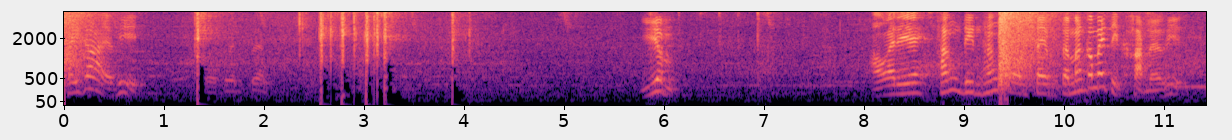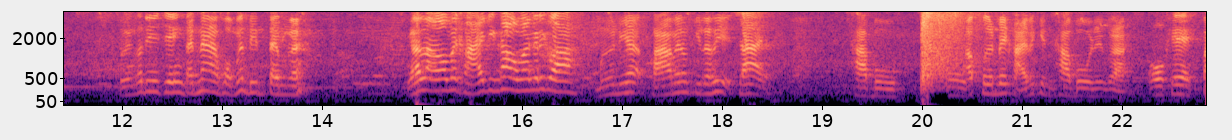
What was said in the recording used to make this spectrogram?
ใช้ได้อะพี่โอ้เพื่อนเพื่อนเยี่ยม เอาไงดีทั้งดินทั้งโคลนเต็ม แต่มันก็ไม่ติดขัดเลยพี่ ปืนเขาดีจริง แต่หน้าผมก็ดินเต็มเลย งั้นเราเอาไปขายกินข้าวมันกันดีกว่า มือเนี้ยปลาไม่ต้องกินแล้วพี่ ใช่ ชาบู เอาปืนไปขายไปกินชาบูดีกว่า โอเค ไป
